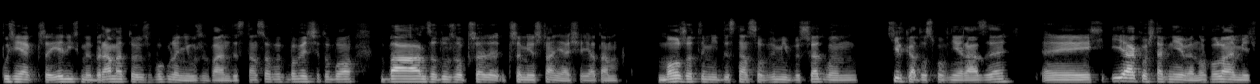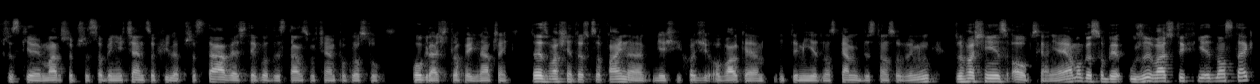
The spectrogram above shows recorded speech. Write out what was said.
Później jak przejęliśmy bramę, to już w ogóle nie używałem dystansowych, bo wiecie, to było bardzo dużo prze, przemieszczania się. Ja tam może tymi dystansowymi wyszedłem kilka dosłownie razy. I jakoś tak nie wiem, no wolałem mieć wszystkie marsze przy sobie, nie chciałem co chwilę przestawiać tego dystansu, chciałem po prostu pograć trochę inaczej. To jest właśnie też co fajne, jeśli chodzi o walkę tymi jednostkami dystansowymi, że właśnie jest opcja, nie? Ja mogę sobie używać tych jednostek,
